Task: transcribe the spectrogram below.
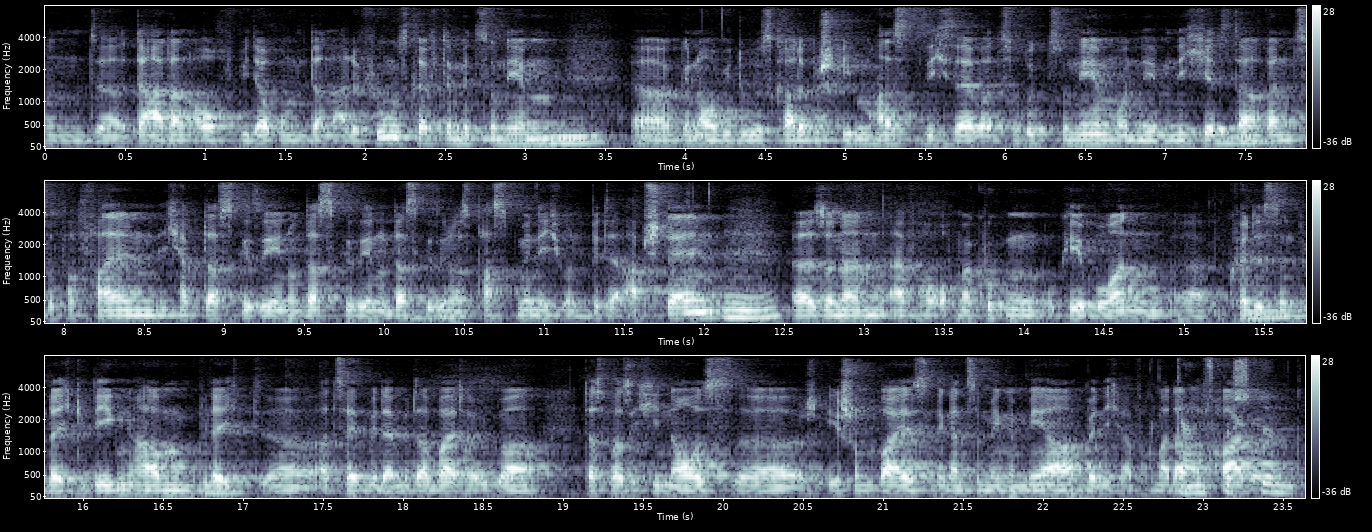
Und äh, da dann auch wiederum dann alle Führungskräfte mitzunehmen, mhm. äh, genau wie du es gerade beschrieben hast, sich selber zurückzunehmen und eben nicht jetzt mhm. daran zu verfallen, ich habe das gesehen und das gesehen und das gesehen, das passt mir nicht und bitte abstellen, mhm. Äh, sondern einfach auch mal gucken, okay, woran äh, könnte es denn vielleicht gelegen haben? Vielleicht äh, erzählt mir der Mitarbeiter über das, was ich hinaus eh schon weiß, eine ganze Menge mehr, wenn ich einfach mal danach Ganz frage. Bestimmt.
